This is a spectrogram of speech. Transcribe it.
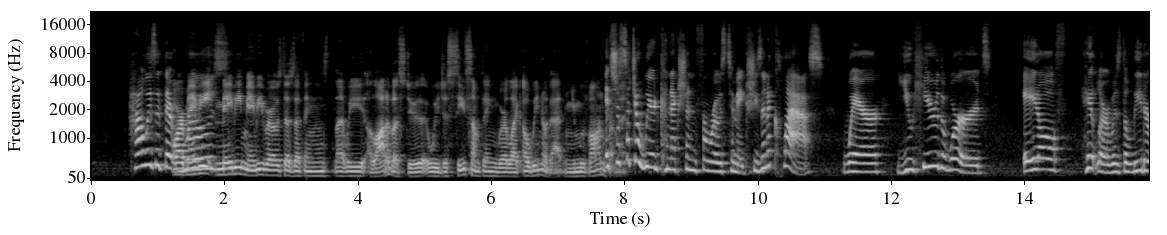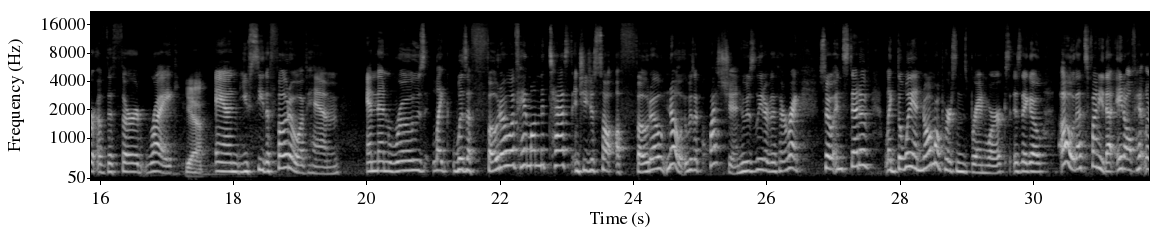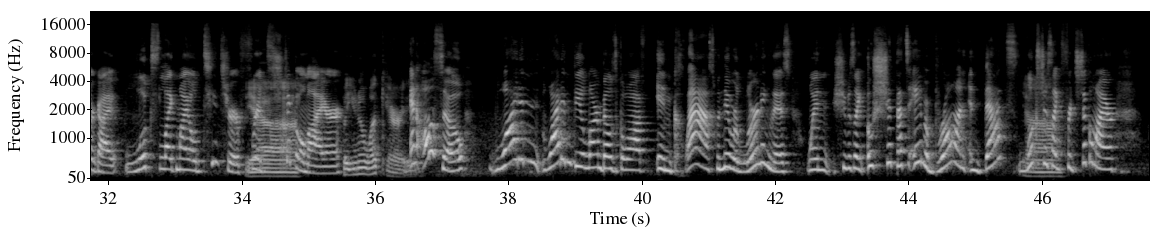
How is it that Or maybe Rose? maybe maybe Rose does the things that we a lot of us do. That we just see something, we're like, oh, we know that, and you move on. It's just it. such a weird connection for Rose to make. She's in a class where you hear the words Adolf Hitler was the leader of the Third Reich, yeah. and you see the photo of him. And then Rose, like, was a photo of him on the test, and she just saw a photo. No, it was a question who was leader of the Third Reich. So instead of, like, the way a normal person's brain works is they go, oh, that's funny, that Adolf Hitler guy looks like my old teacher, Fritz Yeah. Stickelmeyer. But you know what, Carrie? And also, why didn't why didn't the alarm bells go off in class when they were learning this? When she was like, "Oh shit, that's Eva Braun, and that's looks just like Fritz Stickelmeyer."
